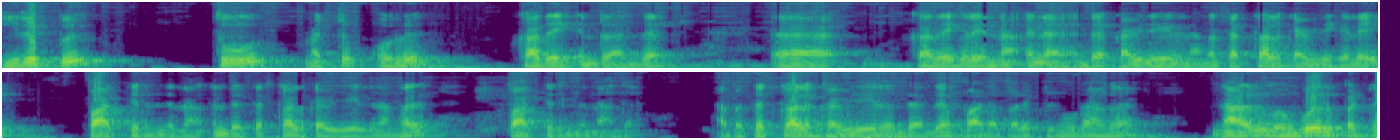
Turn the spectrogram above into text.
இருப்பு தூர் மற்றும் ஒரு கதை என்ற அந்த கதைகளை நான் என்ன என்ற கவிதைகளை நாங்கள் தற்கால கவிதைகளை பார்த்திருந்தோம் இந்த தற்கால கவிதைகளை நாங்கள் பார்த்திருந்தோம் நாங்கள். அப்போ தற்கால கவிதைகள் என்ற அந்த பாடப்பரப்பினூடாக நாலு வெவ்வேறுபட்ட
